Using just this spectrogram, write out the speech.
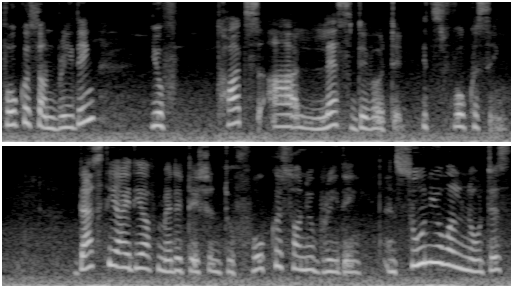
focus on breathing your thoughts are less diverted, it's focusing. That's the idea of meditation to focus on your breathing, and soon you will notice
